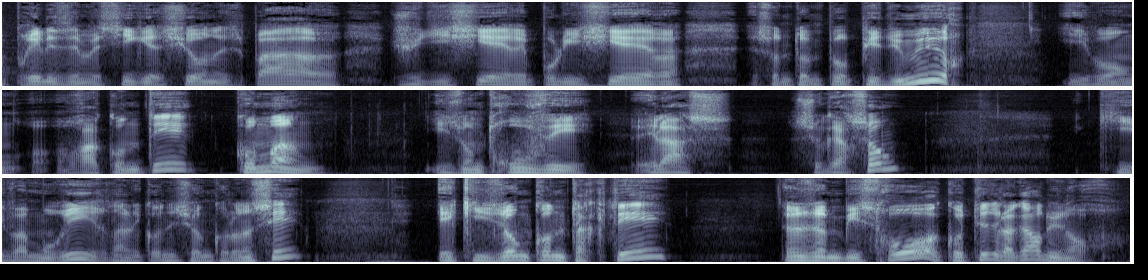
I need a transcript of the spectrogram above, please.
Après les investigations, n'est-ce pas, euh, judiciaires et policières sont un peu au pied du mur, ils vont raconter comment ils ont trouvé, hélas, ce garçon, qui va mourir dans les conditions que l'on sait, et qu'ils ont contacté dans un bistrot à côté de la gare du Nord.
